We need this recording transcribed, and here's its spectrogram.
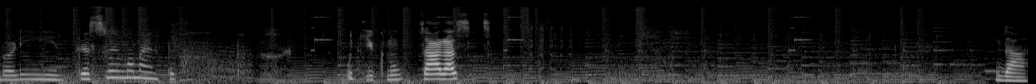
Блін, красивий момент. Утікну. Зараз. Да.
